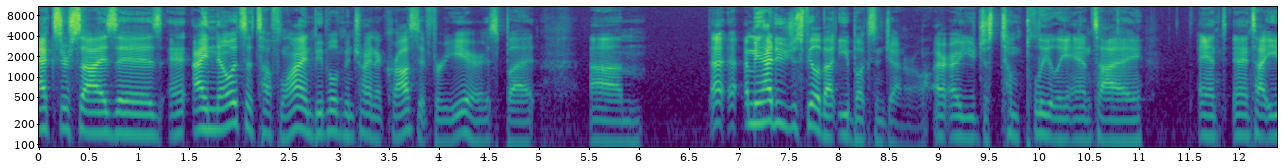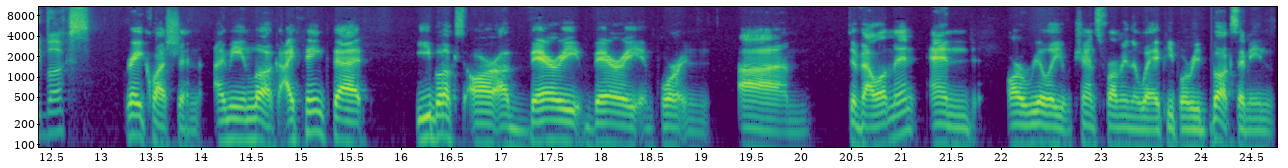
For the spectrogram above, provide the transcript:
exercises. And I know it's a tough line. People have been trying to cross it for years, but um, I, mean, how do you just feel about ebooks in general? Are, are you just completely anti anti ebooks? Great question. I mean, look, I think that ebooks are a very, very important um, development and are really transforming the way people read books. I mean,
